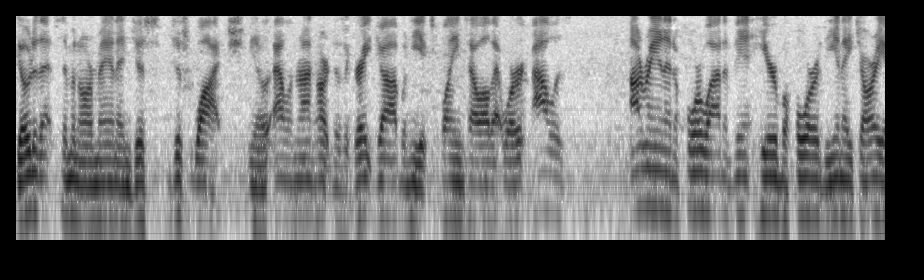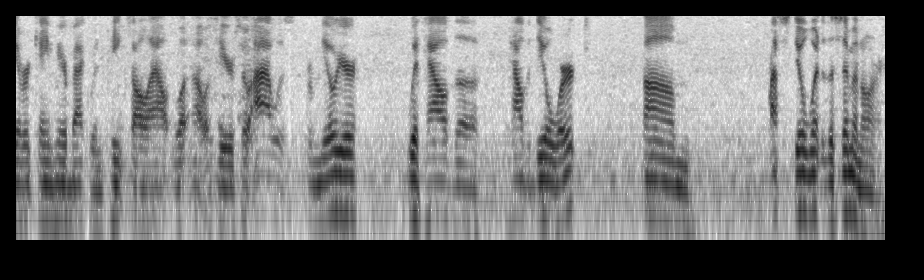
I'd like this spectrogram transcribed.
go to that seminar, man, and just just watch. You know, Alan Reinhart does a great job when he explains how all that worked. I was. I ran at a four wide event here before the NHRA ever came here back when Pink's All Out and whatnot was here. So I was familiar with how the how the deal worked. Um, I still went to the seminar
